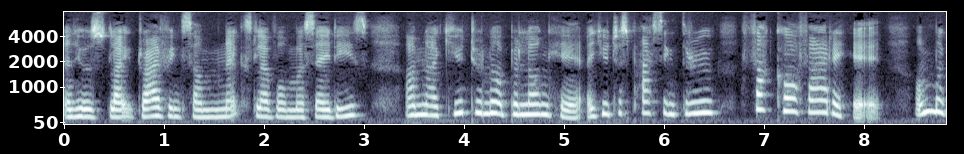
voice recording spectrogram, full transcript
and he was like driving some next level Mercedes. I'm like, "You do not belong here. Are you just passing through? Fuck off out of here." Oh my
